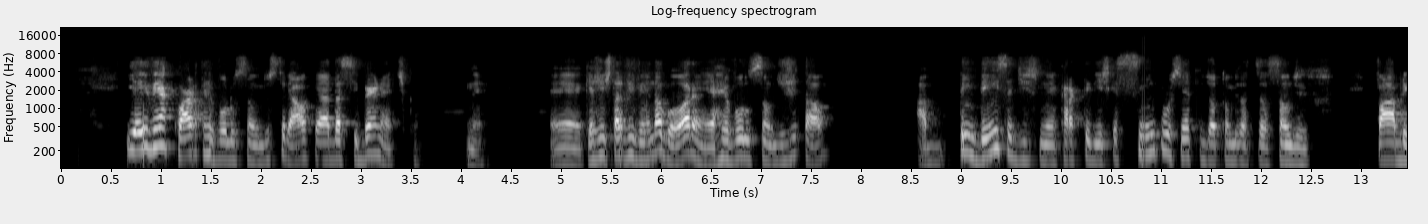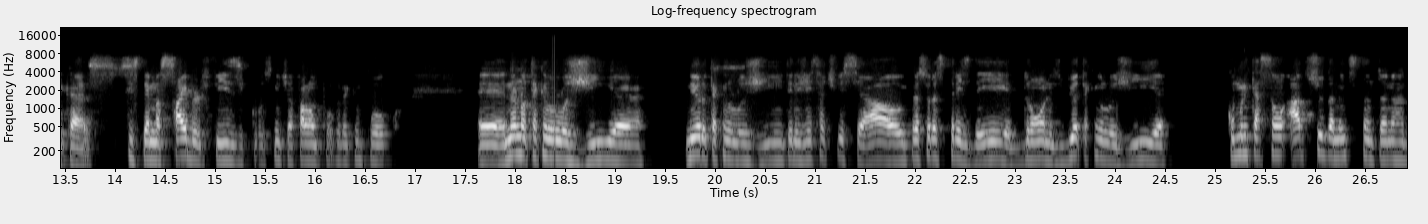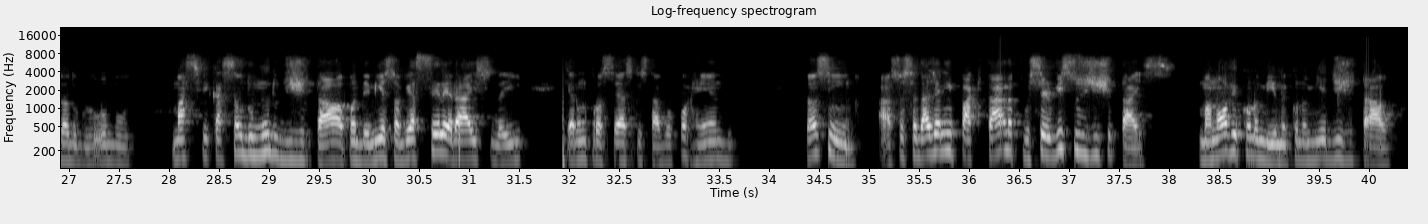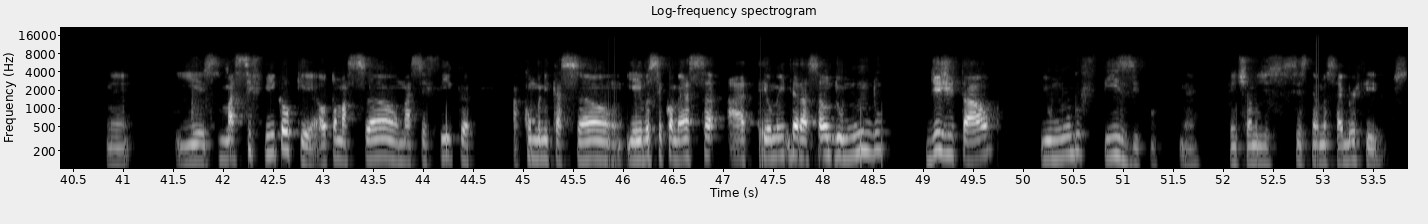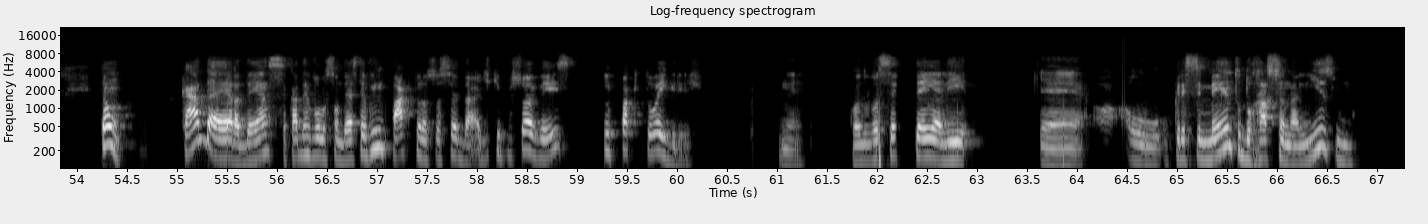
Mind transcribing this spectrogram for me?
E aí vem a quarta revolução industrial, que é a da cibernética, né? É, que a gente está vivendo agora, é a revolução digital, a tendência disso, né, característica é 100% de automatização de fábricas, sistemas cyberfísicos, que a gente vai falar um pouco daqui um pouco, é, nanotecnologia, neurotecnologia, inteligência artificial, impressoras 3D, drones, biotecnologia, comunicação absurdamente instantânea ao redor do globo, massificação do mundo digital, a pandemia só veio acelerar isso daí, que era um processo que estava ocorrendo. Então, assim, a sociedade era impactada por serviços digitais, uma nova economia, uma economia digital, né? E massifica o quê? Automação, massifica a comunicação, e aí você começa a ter uma interação do mundo digital e o mundo físico, né? Que a gente chama de sistemas cyberfísicos. Então, cada era dessa, cada revolução dessa teve um impacto na sociedade que, por sua vez, impactou a igreja, né? Quando você tem ali é, o, crescimento do racionalismo,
